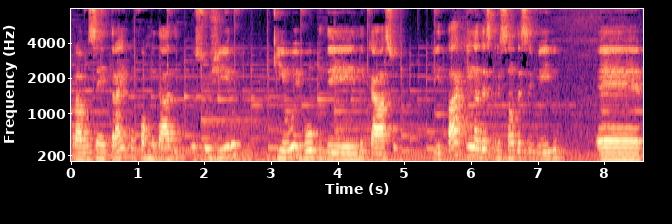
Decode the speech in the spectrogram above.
para você entrar em conformidade, eu sugiro que o e-book de Nicásio, que está aqui na descrição desse vídeo, é,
